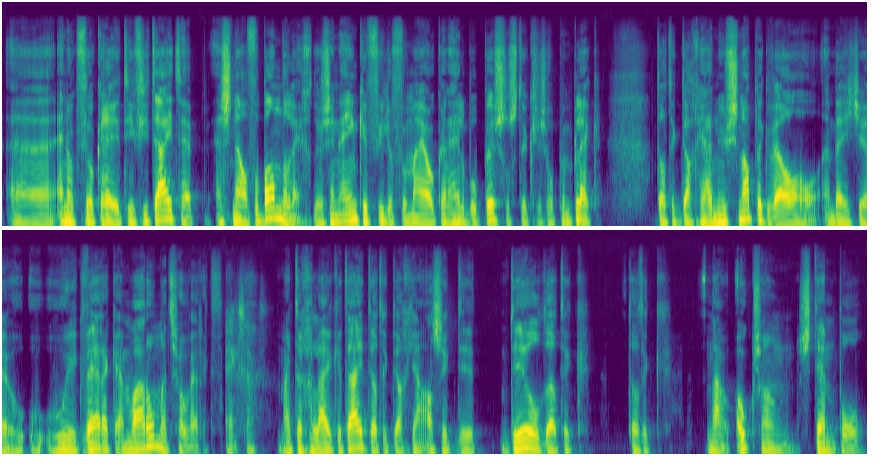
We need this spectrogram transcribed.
Eh, en ook veel creativiteit heb en snel verbanden leg. Dus in één keer vielen voor mij ook een heleboel puzzelstukjes op hun plek. Dat ik dacht, ja, nu snap ik wel een beetje hoe, hoe ik werk en waarom het zo werkt. Exact. Maar tegelijkertijd dat ik dacht, ja, als ik dit deel, dat ik, dat ik nou ook zo'n stempel,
